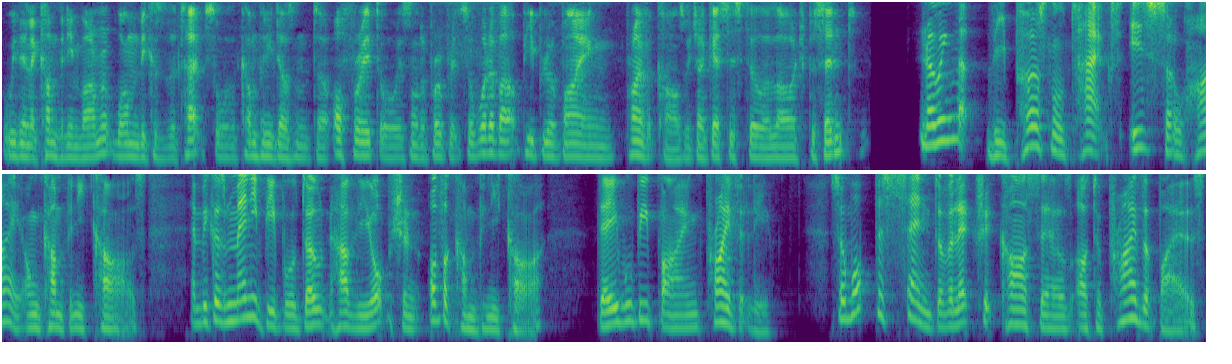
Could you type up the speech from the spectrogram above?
within a company environment. One, because of the tax, or the company doesn't uh, offer it, or it's not appropriate. So, what about people who are buying private cars, which I guess is still a large percent? Knowing that the personal tax is so high on company cars, and because many people don't have the option of a company car, they will be buying privately. So, what percent of electric car sales are to private buyers,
